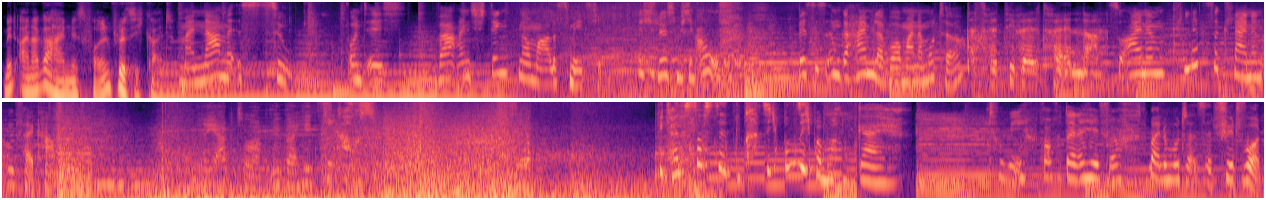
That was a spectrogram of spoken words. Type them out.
mit einer geheimnisvollen Flüssigkeit. Mein Name ist Sue und ich war ein stinknormales Mädchen. Ich löse mich auf. Bis es im Geheimlabor meiner Mutter Das wird die Welt verändern. zu einem klitzekleinen Unfall kam. Reaktor überhitzt. Raus! Wie geil ist das denn? Du kannst dich unsichtbar machen. Geil. Tobi, brauche deine Hilfe. Meine Mutter ist entführt worden.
